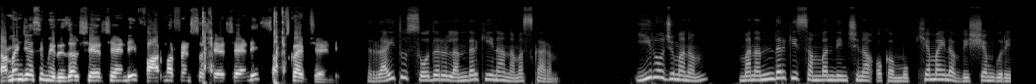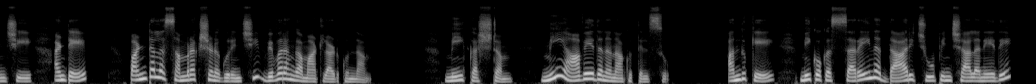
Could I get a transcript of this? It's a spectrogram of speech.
కమెంట్ చేసి మీ రిజల్ట్ షేర్ చేయండి ఫార్మర్ ఫ్రెండ్స్తో షేర్ చేయండి సబ్స్క్రైబ్ చేయండి. రైతు సోదరులందరికీ నా నమస్కారం. ఈరోజు మనం మనందరికీ సంబంధించిన ఒక ముఖ్యమైన విషయం గురించి అంటే పంటల సంరక్షణ గురించి వివరంగా మాట్లాడుకుందాం. మీ కష్టం మీ ఆవేదన నాకు తెలుసు. అందుకే మీకొక సరైన దారి చూపించాలనేదే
